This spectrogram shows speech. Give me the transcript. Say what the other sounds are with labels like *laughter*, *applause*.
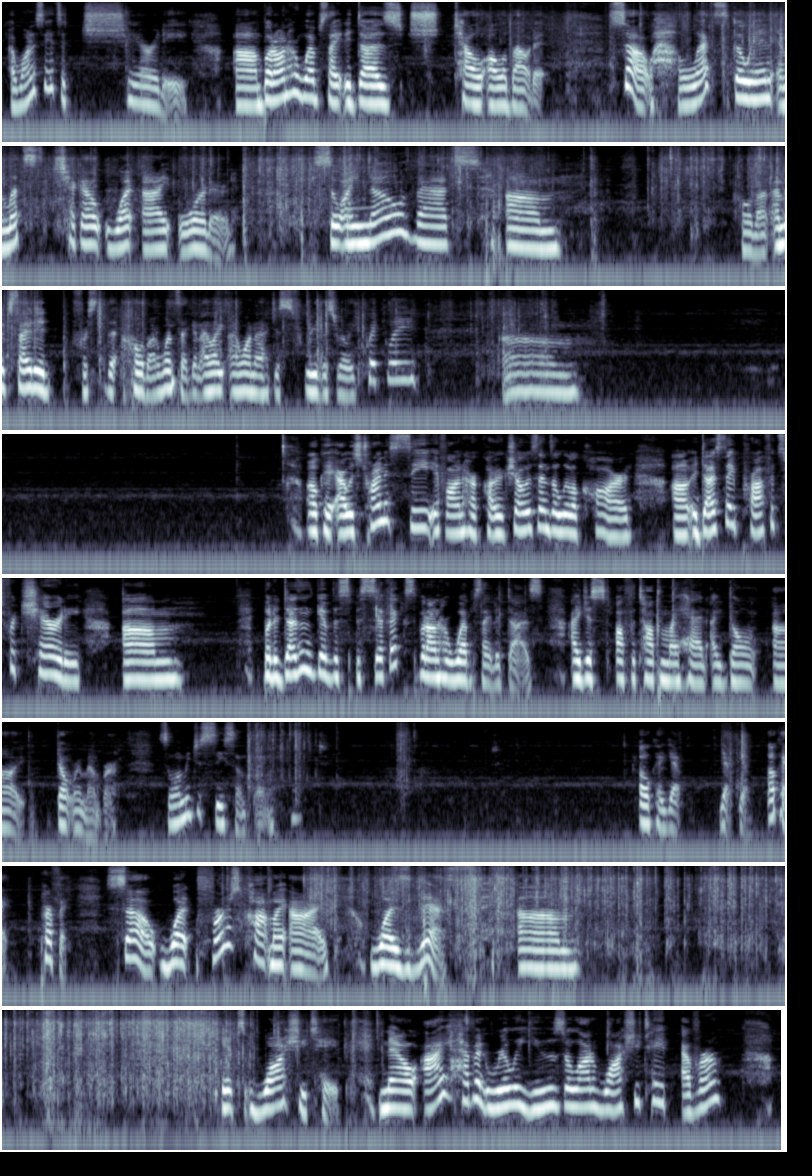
i want to say it's a charity um, but on her website it does tell all about it. So let's go in and let's check out what i ordered. So i know that um, hold on. I'm excited for hold on one second. I like i want to just read this really quickly. Um, Okay, I was trying to see if on her card, she always sends a little card. Um, it does say profits for charity, um, but it doesn't give the specifics, but on her website it does. I just, off the top of my head, I don't, uh, don't remember. So let me just see something. Okay, yep, yep, yep. Okay, perfect. So what first caught my eye was this. Um, It's washi tape. Now, I haven't really used a lot of washi tape ever,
